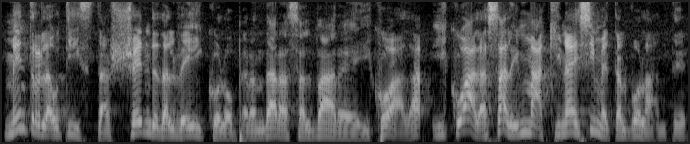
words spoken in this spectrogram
Mentre l'autista scende dal veicolo per andare a salvare il koala, il koala sale in macchina e si mette al volante.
